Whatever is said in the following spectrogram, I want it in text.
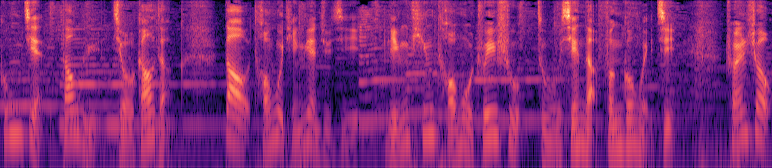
弓箭、刀雨、酒糕等。到头目庭院聚集，聆听头目追溯祖先的丰功伟绩，传授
